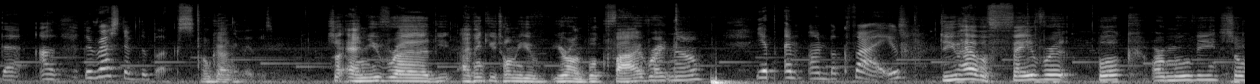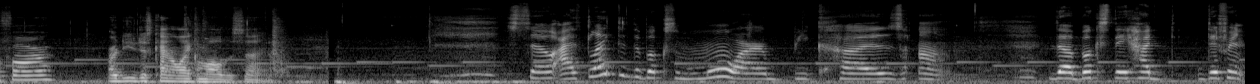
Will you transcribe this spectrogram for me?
the uh, the rest of the books. Okay. The movies. So and you've read. I think you told me you you're on book five right now. Yep, I'm on book five. Do you have a favorite book or movie so far, or do you just kind of like them all the same? So I liked the books more because um, the books they had different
